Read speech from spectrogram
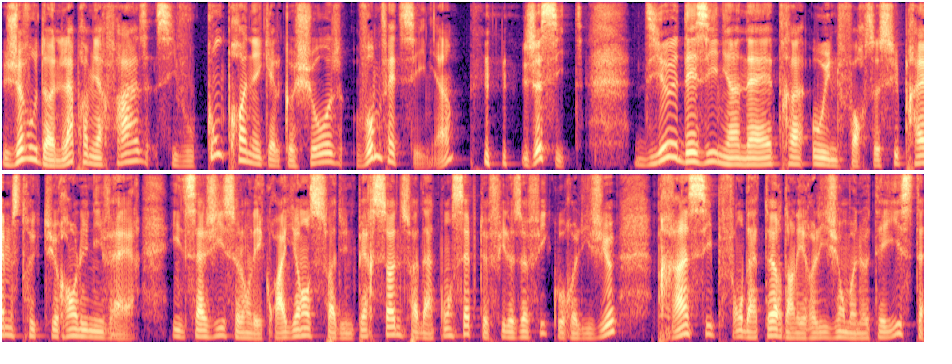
Je vous donne la première phrase, si vous comprenez quelque chose, vous me faites signe. Hein Je cite. Dieu désigne un être ou une force suprême structurant l'univers. Il s'agit, selon les croyances, soit d'une personne, soit d'un concept philosophique ou religieux. Principe fondateur dans les religions monothéistes,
